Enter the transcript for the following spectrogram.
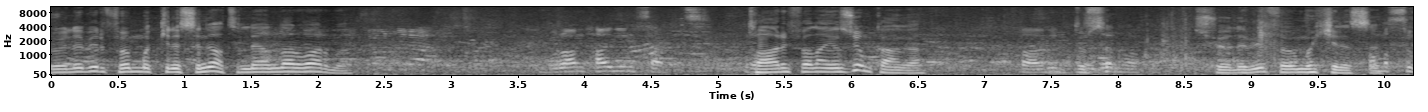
Böyle bir fön makinesini hatırlayanlar var mı? Buran Haydin Sart. Tarih falan yazıyor mu kanka? Tarih. Dursa-. Şöyle bir fön makinesi. Ama sıfır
